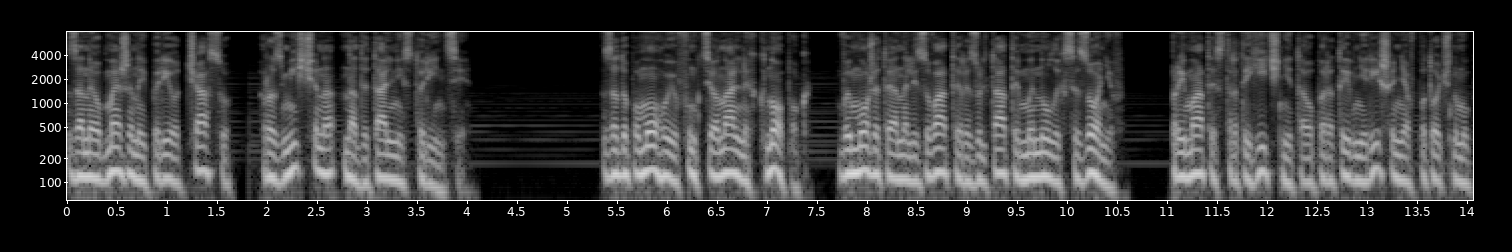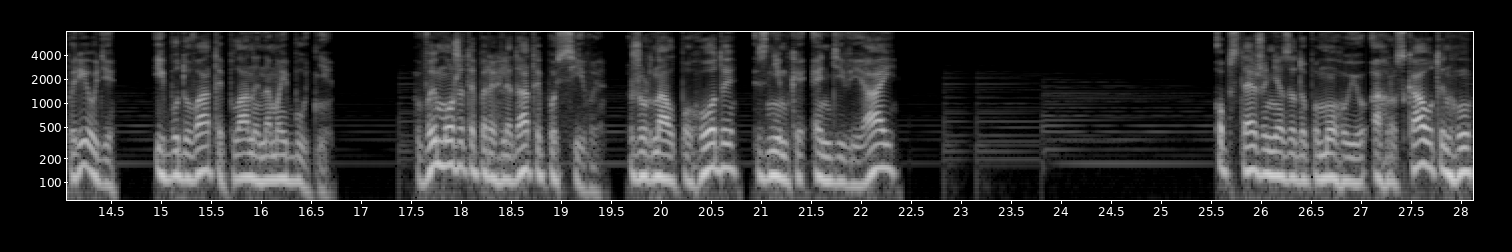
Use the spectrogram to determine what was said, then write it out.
за необмежений період часу розміщена на детальній сторінці. За допомогою функціональних кнопок ви можете аналізувати результати минулих сезонів, приймати стратегічні та оперативні рішення в поточному періоді і будувати плани на майбутнє. Ви можете переглядати посіви, журнал погоди, знімки NDVI, обстеження за допомогою агроскаутингу,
